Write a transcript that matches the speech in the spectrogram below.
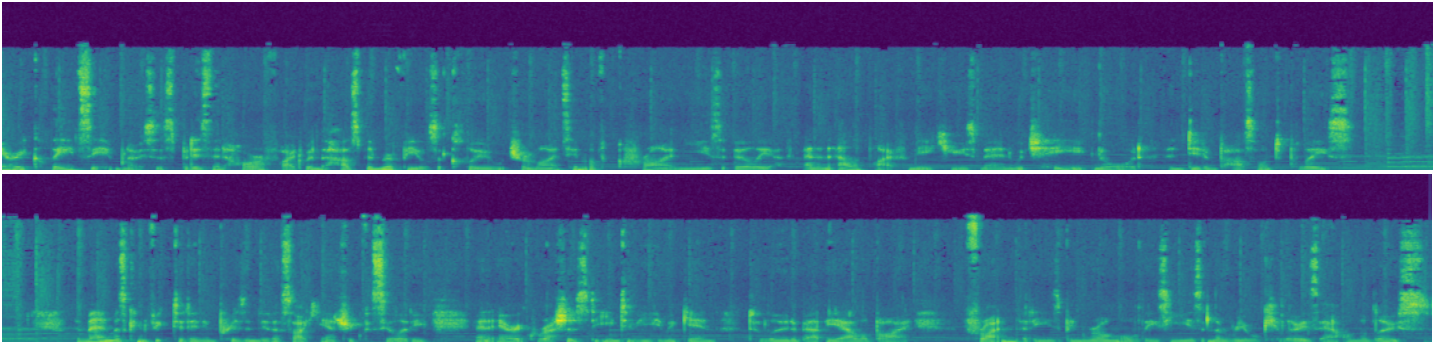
Erik leads the hypnosis but is then horrified when the husband reveals a clue which reminds him of a crime years earlier and an alibi from the accused man which he ignored and didn't pass on to police. The man was convicted and imprisoned in a psychiatric facility, and Erik rushes to interview him again to learn about the alibi, frightened that he has been wrong all these years and the real killer is out on the loose.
